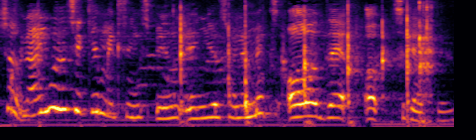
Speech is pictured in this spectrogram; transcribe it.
So now you want to take your mixing spoon and you just want to mix all of that up together.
